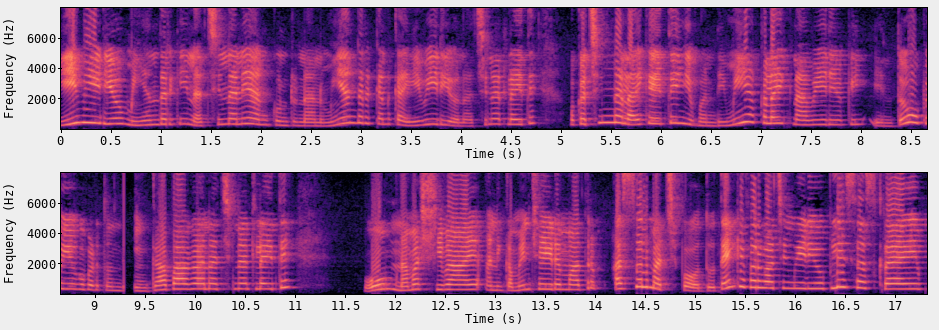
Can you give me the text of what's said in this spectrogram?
ఈ వీడియో మీ అందరికీ నచ్చిందని అనుకుంటున్నాను. మీ అందరికి కనుక ఈ వీడియో నచ్చినట్లయితే ఒక చిన్న లైక్ అయితే ఇవ్వండి. మీ యొక్క లైక్ నా వీడియోకి ఎంతో ఉపయోగపడుతుంది. ఇంకా బాగా నచ్చినట్లయితే ఓం నమ శివాయ అని కమెంట్ చేయడం మాత్రం అస్సలు మర్చిపోవద్దు. Thank you for watching video please subscribe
